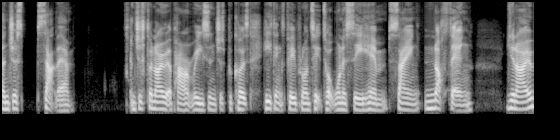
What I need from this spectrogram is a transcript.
and just sat there and just for no apparent reason, just because he thinks people on TikTok want to see him saying nothing. You know,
